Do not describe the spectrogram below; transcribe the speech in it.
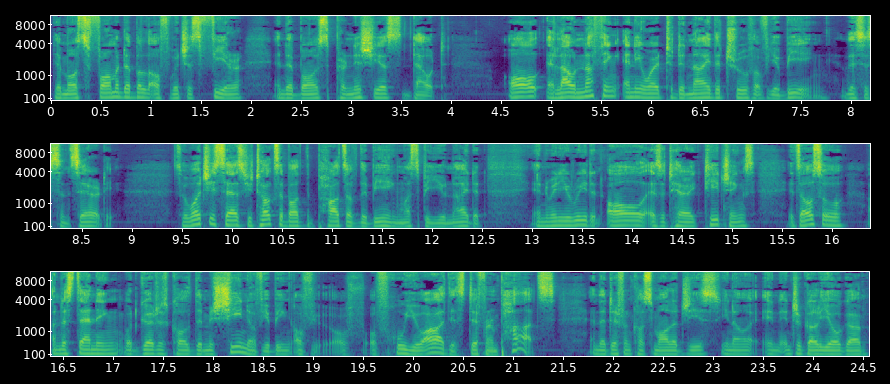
the most formidable of which is fear and the most pernicious doubt. All allow nothing anywhere to deny the truth of your being. This is sincerity. So what she says, she talks about the parts of the being must be united. And when you read it all esoteric teachings, it's also understanding what Goethe called the machine of your being, of, of, of who you are, these different parts and the different cosmologies. You know, in integral yoga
